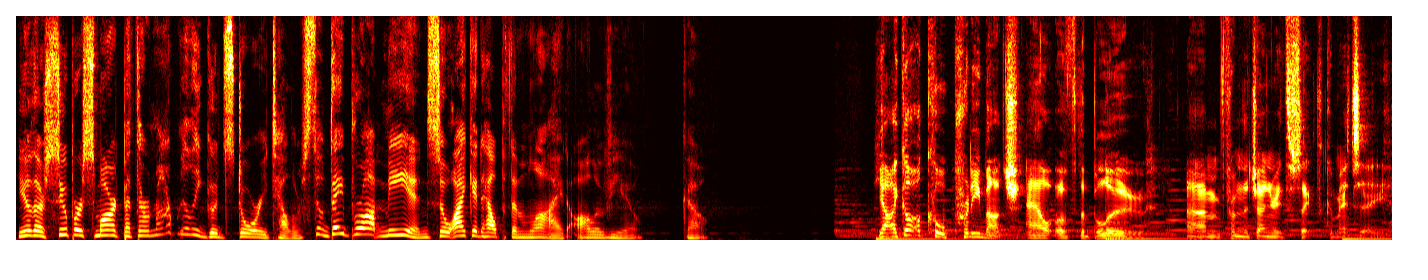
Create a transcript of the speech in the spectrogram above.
you know, they're super smart, but they're not really good storytellers. So, they brought me in so I could help them lie to all of you. Go. Yeah, I got a call pretty much out of the blue um, from the January the 6th committee.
